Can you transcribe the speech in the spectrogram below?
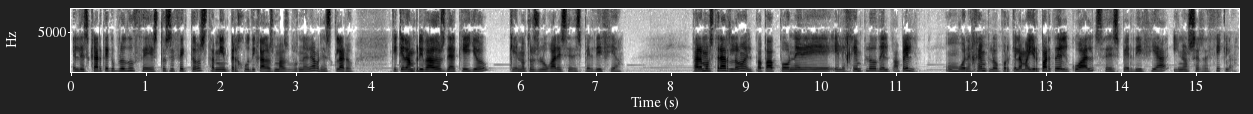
El descarte que produce estos efectos también perjudica a los más vulnerables, claro, que quedan privados de aquello que en otros lugares se desperdicia. Para mostrarlo, el Papa pone el ejemplo del papel, un buen ejemplo, porque la mayor parte del cual se desperdicia y no se recicla.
